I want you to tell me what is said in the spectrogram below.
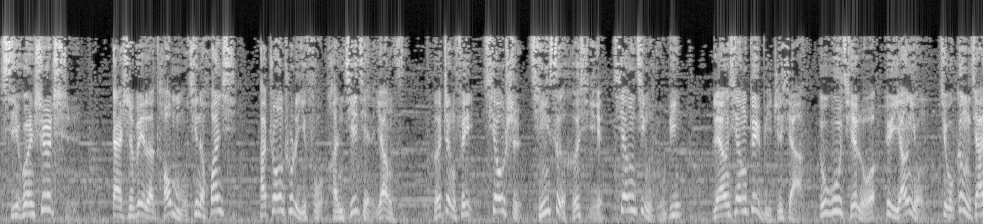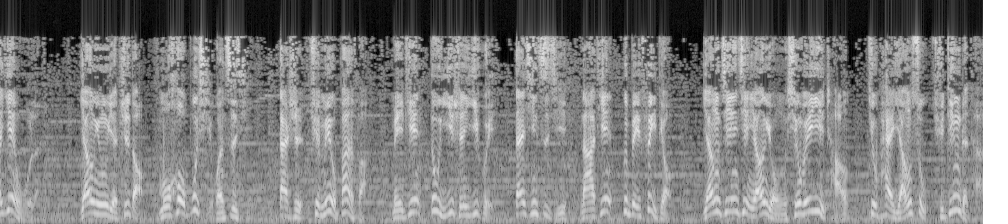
喜欢奢侈，但是为了讨母亲的欢喜，他装出了一副很节俭的样子，和正妃萧氏琴瑟和谐，相敬如宾。两相对比之下，独孤伽罗对杨勇就更加厌恶了。杨勇也知道母后不喜欢自己，但是却没有办法，每天都疑神疑鬼，担心自己哪天会被废掉。杨坚见杨勇行为异常，就派杨素去盯着他。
